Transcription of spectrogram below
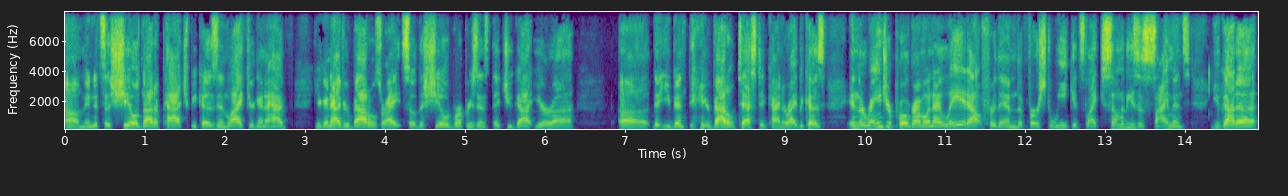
Um, and it's a shield, not a patch, because in life you're gonna have you're gonna have your battles, right? So the shield represents that you got your uh, uh, that you've been you're battle tested kind of right? Because in the ranger program when i lay it out for them the first week it's like some of these assignments you got to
